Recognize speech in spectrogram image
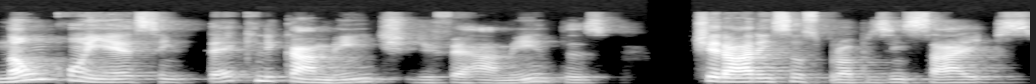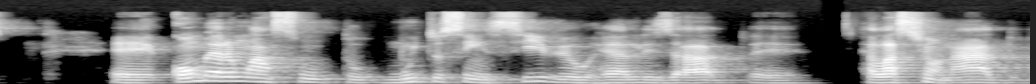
não conhecem tecnicamente de ferramentas tirarem seus próprios insights. É, como era um assunto muito sensível realizado, é, relacionado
